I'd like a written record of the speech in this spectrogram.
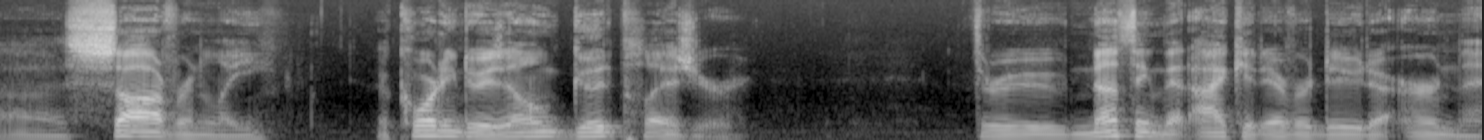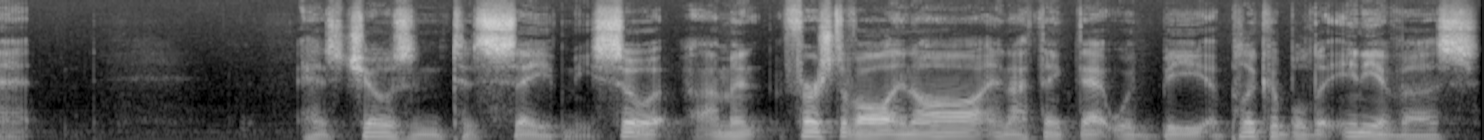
uh, sovereignly, according to his own good pleasure, through nothing that I could ever do to earn that, has chosen to save me. So I mean, first of all, in awe, and I think that would be applicable to any of us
